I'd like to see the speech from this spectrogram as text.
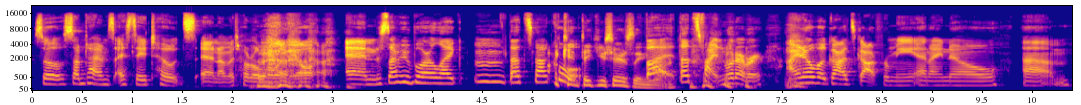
So sometimes I say totes and I'm a total millennial. and some people are like, mm, that's not cool. I can't take you seriously anymore. but that's fine, whatever. I know what God's got for me and I know um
